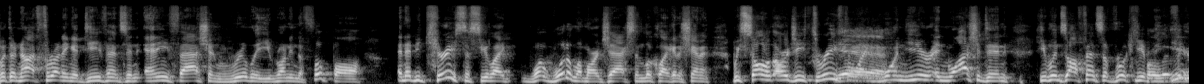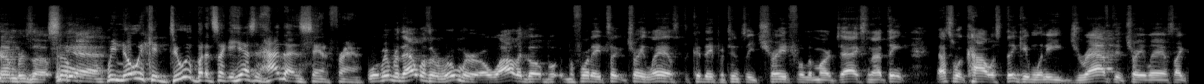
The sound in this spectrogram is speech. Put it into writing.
but they're not threatening a defense in any fashion, really running the football. And I'd be curious to see like what would a Lamar Jackson look like in a Shannon? We saw with RG three for like one year in Washington, he wins offensive rookie of the year. numbers up. So Yeah. we know he can do it, but it's like he hasn't had that in San Fran. Well, remember that was a rumor a while ago before they took Trey Lance. Could they potentially trade for Lamar Jackson? I think that's what Kyle was thinking when he drafted Trey Lance. Like,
